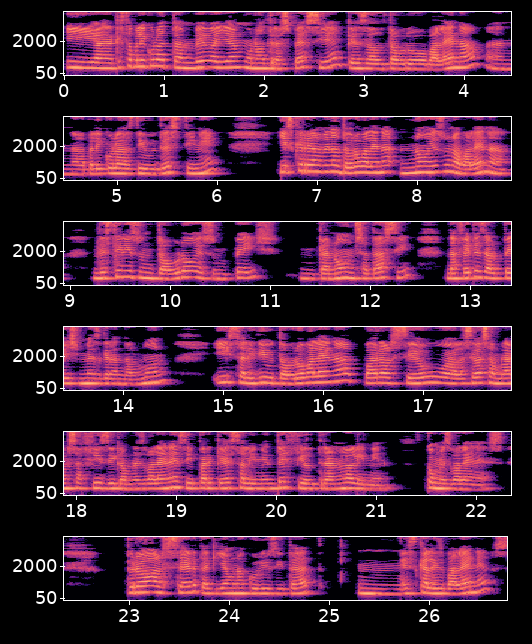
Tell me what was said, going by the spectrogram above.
I en aquesta pel·lícula també veiem una altra espècie, que és el tauró balena. En la pel·lícula es diu Destiny. I és que realment el tauró balena no és una balena. Destiny és un tauró, és un peix, que no un cetaci. De fet, és el peix més gran del món i se li diu tauró balena per al seu, la seva semblança física amb les balenes i perquè s'alimenta filtrant l'aliment, com les balenes. Però el cert, aquí hi ha una curiositat, mm, és que les balenes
